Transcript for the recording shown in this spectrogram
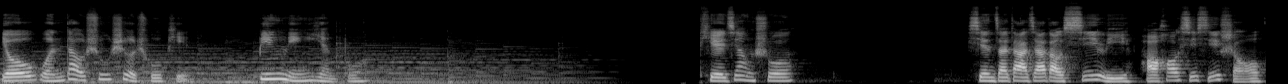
由文道书社出品，冰凌演播。铁匠说：“现在大家到溪里好好洗洗手，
